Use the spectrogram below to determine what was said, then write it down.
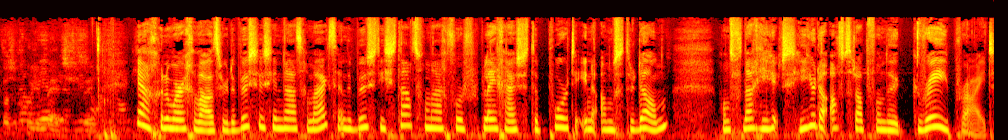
Dat is een goede match. Ja, goedemorgen Wouter. De bus is inderdaad gemaakt. En de bus die staat vandaag voor het verpleeghuis De Poort in Amsterdam. Want vandaag is hier de aftrap van de Grey Pride.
